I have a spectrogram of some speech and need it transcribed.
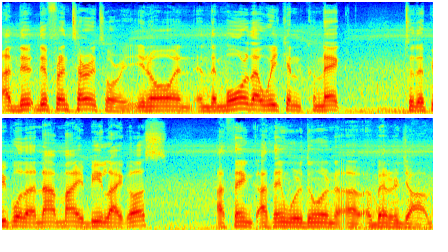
a, di different territory, you know, and, and the more that we can connect to the people that not might be like us, I think I think we're doing a, a better job.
